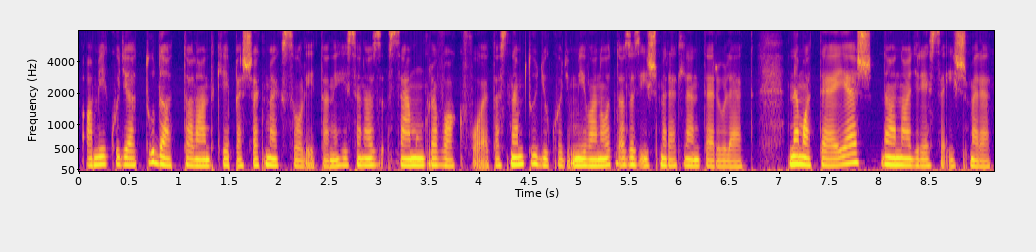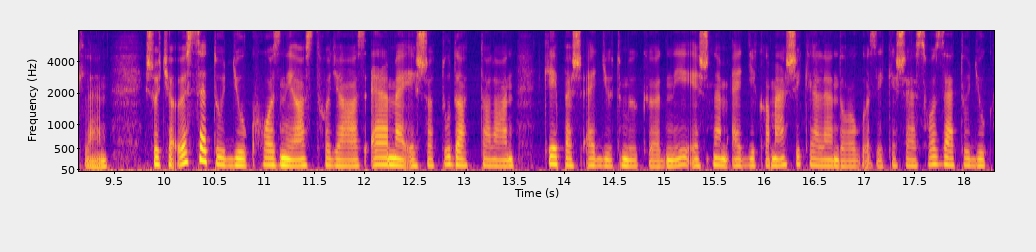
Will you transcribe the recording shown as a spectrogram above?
amik ugye a tudattalant képesek megszólítani, hiszen az számunkra vak volt. Azt nem tudjuk, hogy mi van ott, az az ismeretlen terület. Nem a teljes, de a nagy része ismeretlen. És hogyha össze tudjuk hozni azt, hogy az elme és a tudattalan képes együttműködni, és nem egyik a másik ellen dolgozik, és ehhez hozzá tudjuk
